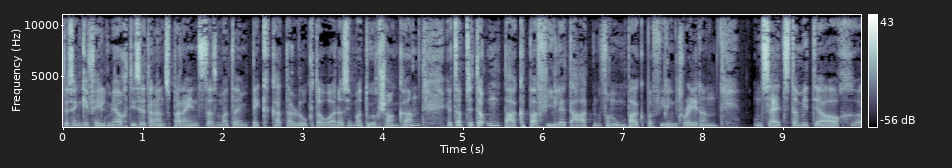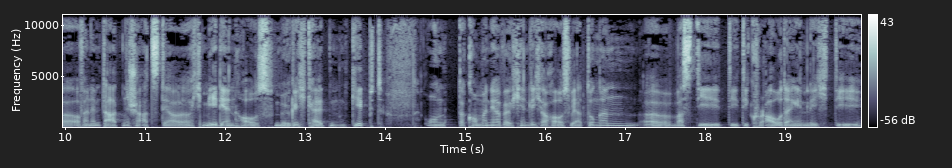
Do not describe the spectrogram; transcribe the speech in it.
Deswegen gefällt mir auch diese Transparenz, dass man da im Backkatalog der Orders immer durchschauen kann. Jetzt habt ihr da unpackbar viele Daten von unpackbar vielen Tradern und seid damit ja auch äh, auf einem Datenschatz, der euch Medienhausmöglichkeiten gibt. Und da kommen ja wöchentlich auch Auswertungen, äh, was die, die, die Crowd eigentlich, die,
